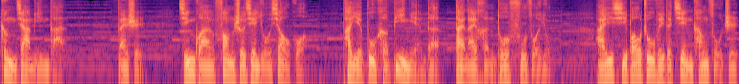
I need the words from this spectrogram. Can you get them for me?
更加敏感。但是，尽管放射线有效果，它也不可避免地带来很多副作用，癌细胞周围的健康组织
